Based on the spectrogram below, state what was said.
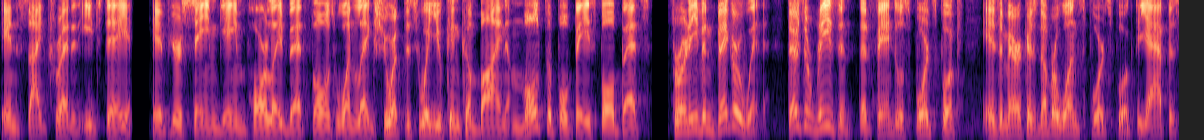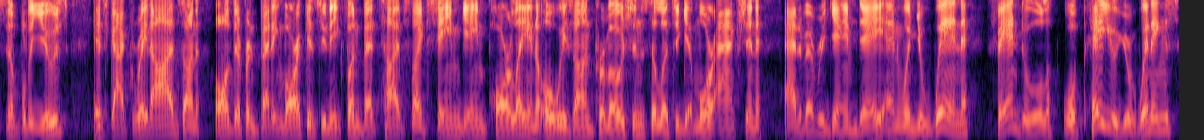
in site credit each day if your same game parlay bet falls one leg short. This way you can combine multiple baseball bets for an even bigger win. There's a reason that FanDuel Sportsbook is America's number one sportsbook. The app is simple to use. It's got great odds on all different betting markets, unique fun bet types like same game parlay and always on promotions to let you get more action out of every game day. And when you win, FanDuel will pay you your winnings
